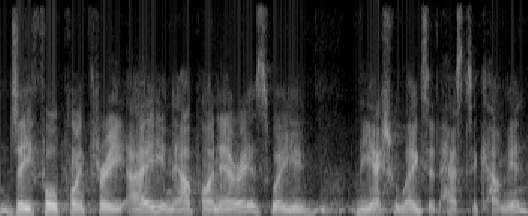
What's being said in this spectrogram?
G4.3A in alpine areas where you, the actual exit has to come in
